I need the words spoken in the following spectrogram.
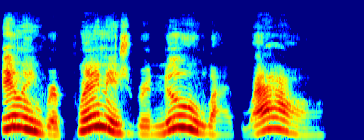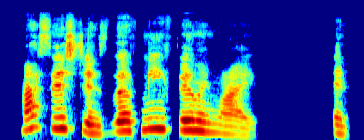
feeling replenished, renewed, like, wow, my sis just left me feeling like an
